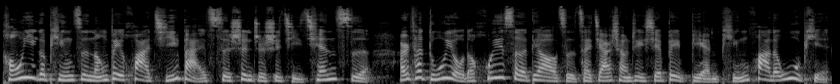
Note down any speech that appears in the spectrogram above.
同一个瓶子能被画几百次，甚至是几千次。而它独有的灰色调子，再加上这些被扁平化的物品，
